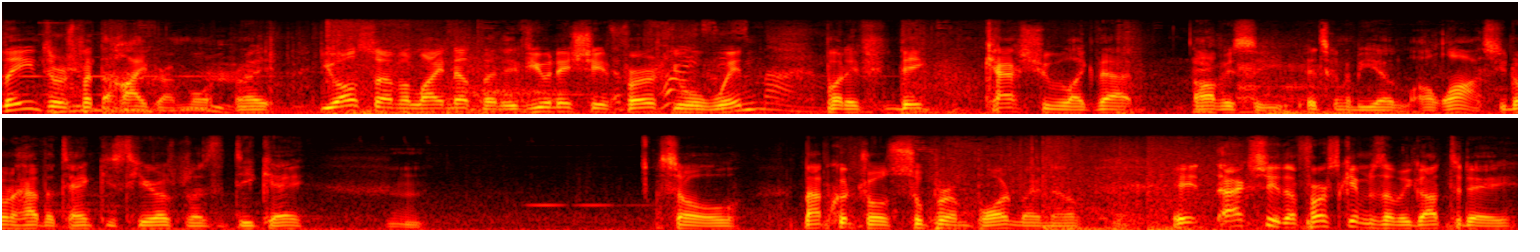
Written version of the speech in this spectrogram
they need to respect the high ground more, right? You also have a lineup that if you initiate first, you will win. But if they catch you like that, obviously it's going to be a, a loss. You don't have the tankiest heroes besides the DK. Hmm. So map control is super important right now. It actually the first games that we got today,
